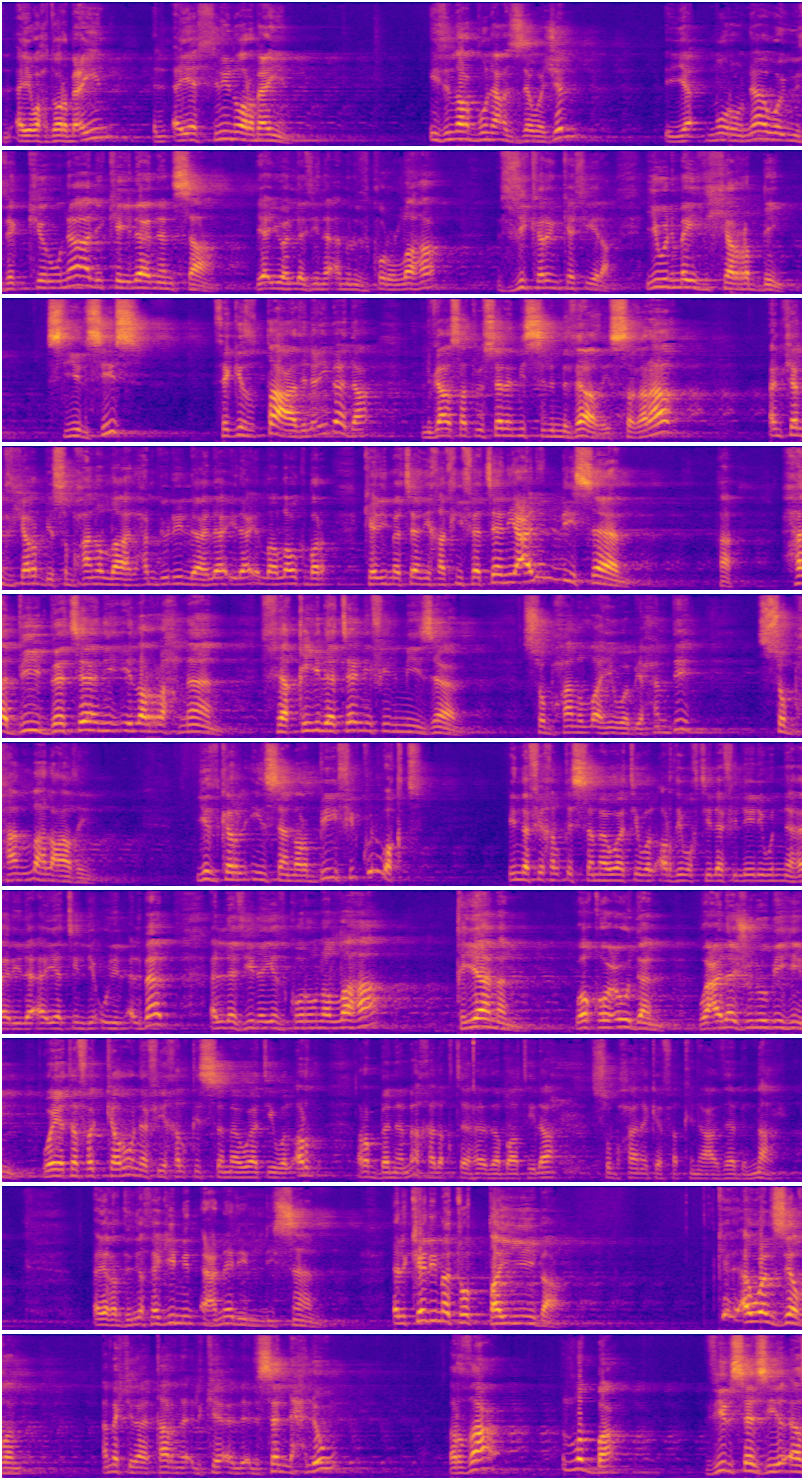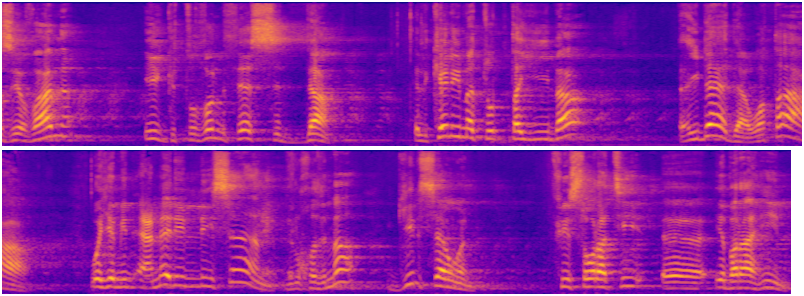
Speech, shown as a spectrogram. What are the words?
الآية 41 الآية 42 إذن ربنا عز وجل يأمرنا ويذكرنا لكي لا ننسى. يا أيها الذين أمنوا اذكروا الله ذكرا كثيرا. يون ما يذكر ربي. سيل سيس ثقيض الطاعة ذي العبادة. النبي عليه الصلاة والسلام يسلم ذاغ الصغراغ. أم كان ذكر ربي. سبحان الله الحمد لله لا إله إلا الله أكبر. كلمتان خفيفتان على اللسان. ها. حبيبتان إلى الرحمن ثقيلتان في الميزان. سبحان الله وبحمده سبحان الله العظيم. يذكر الإنسان ربي في كل وقت. إن في خلق السماوات والأرض واختلاف الليل والنهار لآيات لأولي الألباب الذين يذكرون الله قياما وقعودا وعلى جنوبهم ويتفكرون في خلق السماوات والأرض. ربنا ما خلقت هذا باطلا. سبحانك فقنا عذاب النار. أي غد ثقي من أعمال اللسان. الكلمة الطيبة. أول زيضا أما كذا قارن اللسان الحلو رضع اللبة ذي الزيضان يقتضن ثاسدا الكلمة الطيبة عبادة وطاعة وهي من أعمال اللسان الخدمة جلسون في سورة آه، إبراهيم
